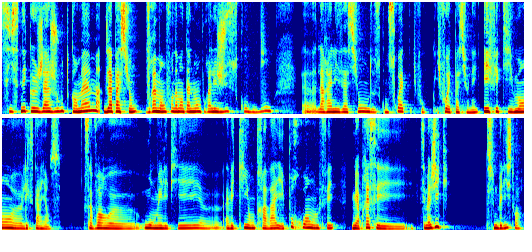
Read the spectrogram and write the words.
si ce n'est que j'ajoute quand même de la passion, vraiment, fondamentalement, pour aller jusqu'au bout euh, de la réalisation de ce qu'on souhaite, il faut, il faut être passionné. Et effectivement, euh, l'expérience, savoir euh, où on met les pieds, avec qui on travaille et pourquoi on le fait. Mais après, c'est magique. C'est une belle histoire.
